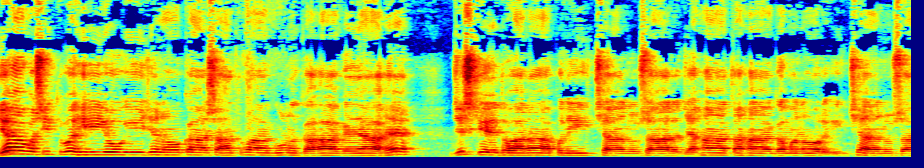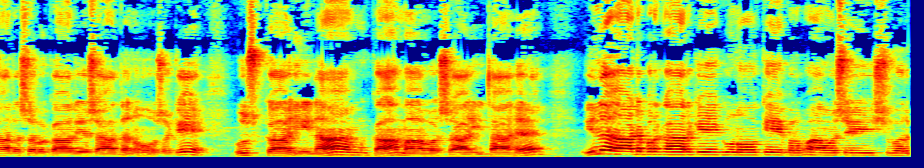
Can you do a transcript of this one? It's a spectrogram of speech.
यह वशित्व ही योगी जनों का सातवां गुण कहा गया है, जिसके द्वारा अपनी इच्छा अनुसार जहाँ तहां गमन और इच्छा अनुसार सब कार्य साधन हो सके, उसका ही नाम कामावसायिता है। इन आठ प्रकार के गुणों के प्रभाव से ईश्वर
